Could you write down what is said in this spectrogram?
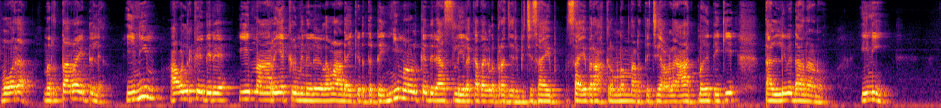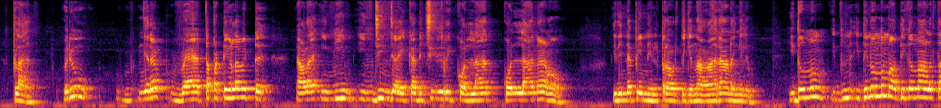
പോരാ നിർത്താറായിട്ടില്ല. ഇനിയും അവൾക്കെതിരെ ഈ നാറിയ ക്രിമിനലുകളെ വാടകയ്ക്ക് എടുത്തിട്ട് ഇനിയും അവൾക്കെതിരെ അശ്ലീല കഥകൾ പ്രചരിപ്പിച്ച് സൈബ് സൈബർ ആക്രമണം നടത്തിച്ച് അവളെ ആത്മഹത്യക്ക് തള്ളിവിടാനാണോ? ഇനി പ്ലാൻ ഒരു ഇങ്ങനെ വേട്ടപ്പട്ടികളെ വിട്ട് അവളെ ഇനിയും ഇഞ്ചിഞ്ചായി കടിച്ചു കീറി കൊല്ലാൻ കൊല്ലാനാണോ? ഇതിന്റെ പിന്നിൽ പ്രവർത്തിക്കുന്ന ആരാണെങ്കിലും ഇതൊന്നും ഇതിന് ഇതിനൊന്നും അധികം നാളത്തെ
